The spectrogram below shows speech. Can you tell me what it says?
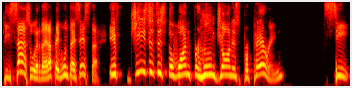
Quizás su verdadera pregunta es esta. If Jesus is the one for whom John is preparing, Si,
